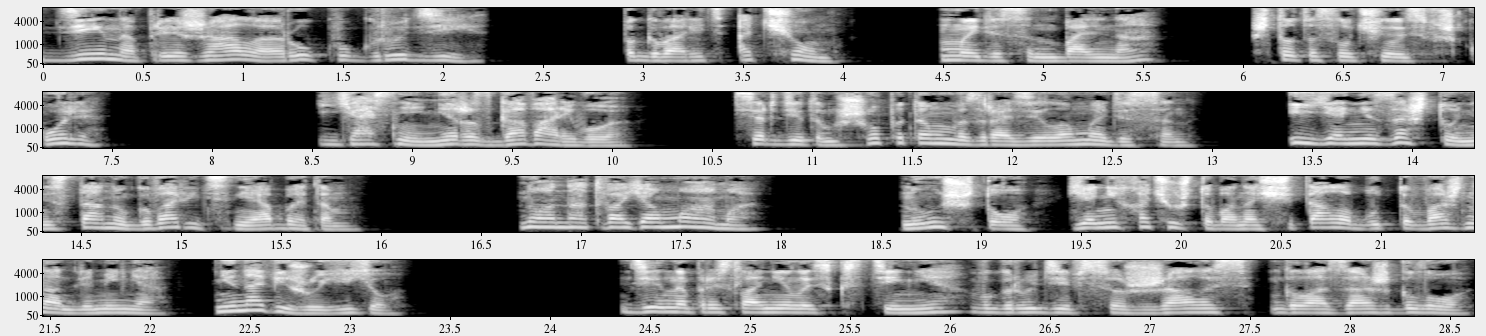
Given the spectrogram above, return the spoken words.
Дина прижала руку к груди. «Поговорить о чем? Мэдисон больна? Что-то случилось в школе?» «Я с ней не разговариваю», — сердитым шепотом возразила Мэдисон. «И я ни за что не стану говорить с ней об этом». «Но она твоя мама». «Ну и что? Я не хочу, чтобы она считала, будто важна для меня. Ненавижу ее». Дина прислонилась к стене, в груди все сжалось, глаза жгло.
